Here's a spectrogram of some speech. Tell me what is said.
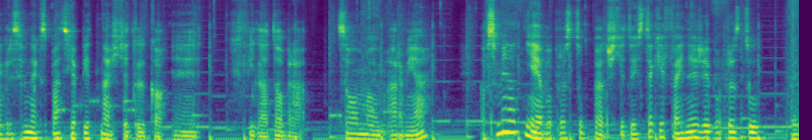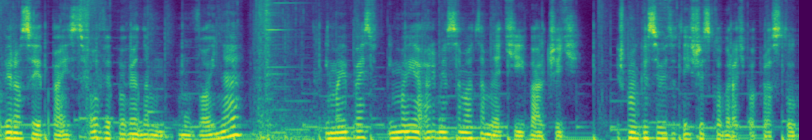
agresywna ekspansja 15 tylko. Yy, chwila, dobra. Całą moją armię. W sumie nawet nie, po prostu patrzcie, to jest takie fajne, że po prostu wybieram sobie państwo, wypowiadam mu wojnę i moje państwo, i moja armia sama tam leci walczyć. Już mogę sobie tutaj wszystko brać po prostu.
